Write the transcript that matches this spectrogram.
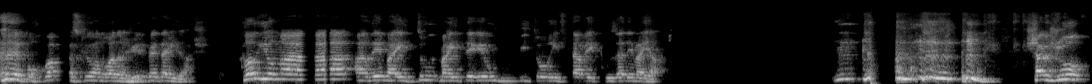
Pourquoi? Parce que l'endroit d'un juif, Bet Midrash. Chaque jour,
